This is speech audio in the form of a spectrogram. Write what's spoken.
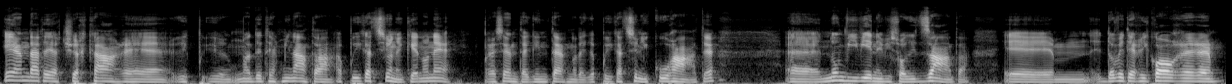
e andate a cercare una determinata applicazione che non è presente all'interno delle applicazioni curate eh, non vi viene visualizzata. Eh, dovete ricorrere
